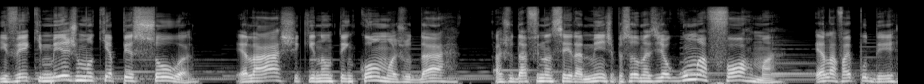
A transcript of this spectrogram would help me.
E ver que mesmo que a pessoa ela ache que não tem como ajudar, ajudar financeiramente a pessoa, mas de alguma forma ela vai poder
